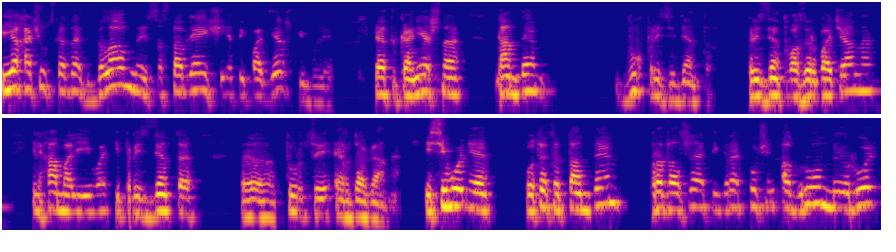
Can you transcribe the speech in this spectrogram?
И я хочу сказать, главные составляющие этой поддержки были, это, конечно, тандем двух президентов. Президента Азербайджана Ильхам Алиева и президента э, Турции Эрдогана. И сегодня вот этот тандем продолжает играть очень огромную роль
